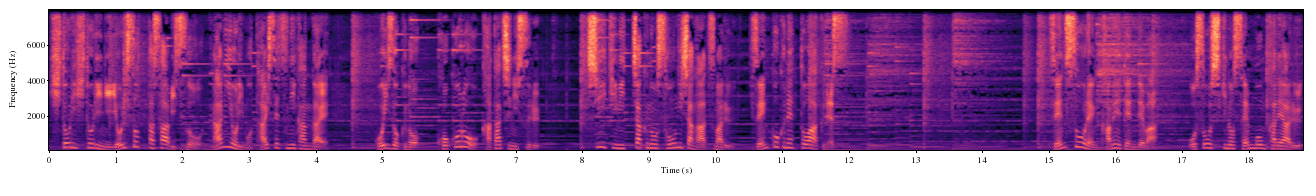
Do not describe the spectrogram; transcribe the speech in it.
一人一人に寄り添ったサービスを何よりも大切に考えご遺族の心を形にする地域密着の葬儀者が集まる全国ネットワークです。全総連加盟店ではお葬式の専門家である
